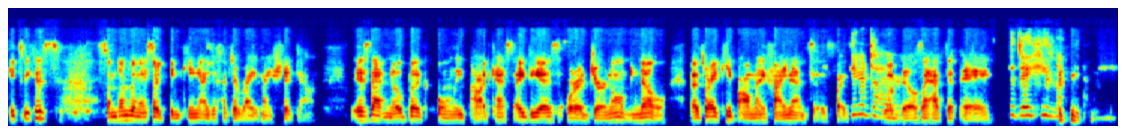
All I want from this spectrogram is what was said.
it's because sometimes when I start thinking, I just have to write my shit down. Is that notebook only podcast ideas or a journal? No, that's where I keep all my finances, like Dear what bills I have to pay. the day he looked at me.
